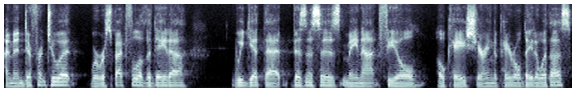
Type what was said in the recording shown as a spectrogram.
I'm indifferent to it. We're respectful of the data. We get that businesses may not feel okay sharing the payroll data with us,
